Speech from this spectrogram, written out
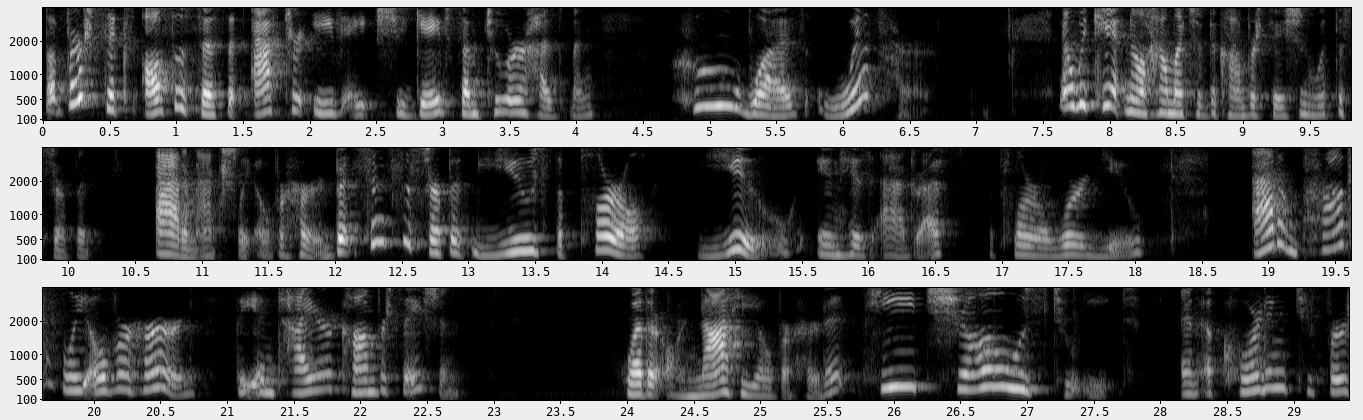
But verse 6 also says that after Eve ate, she gave some to her husband who was with her. Now, we can't know how much of the conversation with the serpent Adam actually overheard, but since the serpent used the plural you in his address, the plural word you, Adam probably overheard the entire conversation. Whether or not he overheard it, he chose to eat. And according to 1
